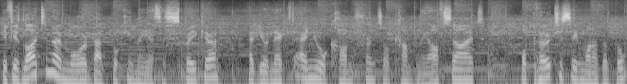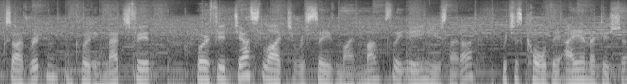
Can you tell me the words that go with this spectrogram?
If you'd like to know more about booking me as a speaker at your next annual conference or company offsite, or purchasing one of the books I've written, including MatchFit, or if you'd just like to receive my monthly e newsletter, which is called the AM Edition,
